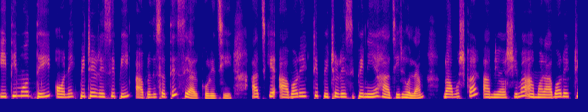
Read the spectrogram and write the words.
ইতিমধ্যেই অনেক পিঠের রেসিপি আপনাদের সাথে শেয়ার করেছি। আজকে আবারও একটি পিঠের রেসিপি নিয়ে হাজির হলাম। নমস্কার, আমি অসীমা। আমার আবারও একটি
